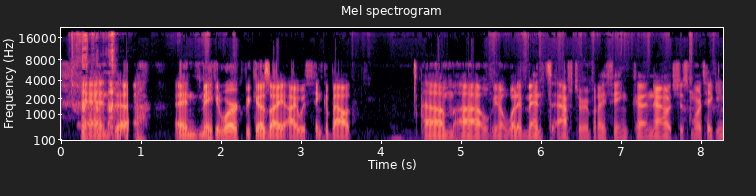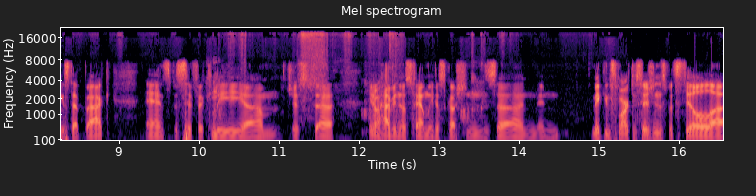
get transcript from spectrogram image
and uh, and make it work because I I would think about um, uh, you know what it meant after. But I think uh, now it's just more taking a step back and specifically um, just uh, you know having those family discussions uh, and, and making smart decisions, but still uh,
